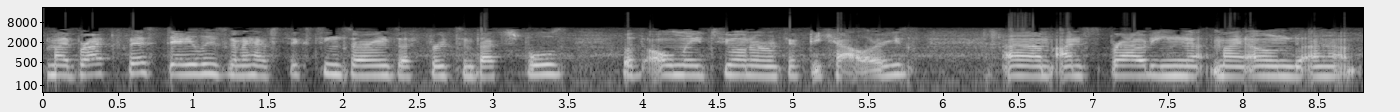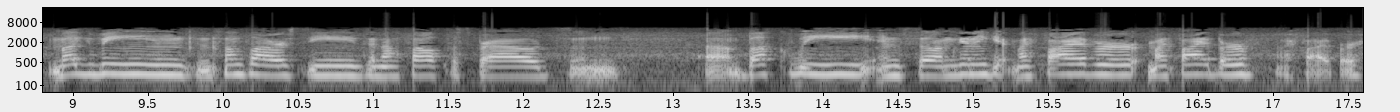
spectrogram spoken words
my breakfast daily is going to have 16 servings of fruits and vegetables with only 250 calories. Um, I'm sprouting my own uh, mung beans and sunflower seeds and alfalfa sprouts and um, buckwheat, and so I'm going to get my fiber, my fiber, my fiber,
